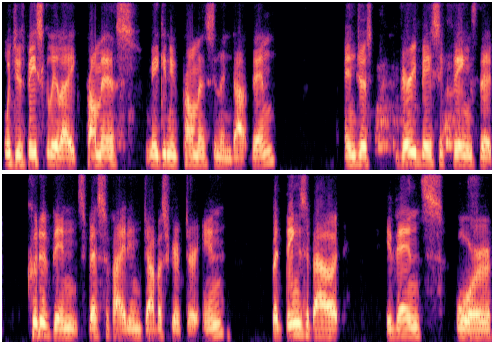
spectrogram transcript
which is basically like promise, make a new promise, and then dot then, and just very basic things that could have been specified in JavaScript or in, but things about events or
